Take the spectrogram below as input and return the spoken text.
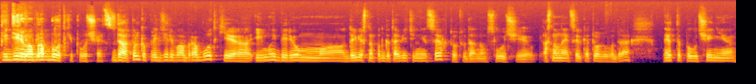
при деревообработке, получается. Да, только при деревообработке. И мы берем а, древесно-подготовительный цех, тут в данном случае, основная цель которого, да, это получение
